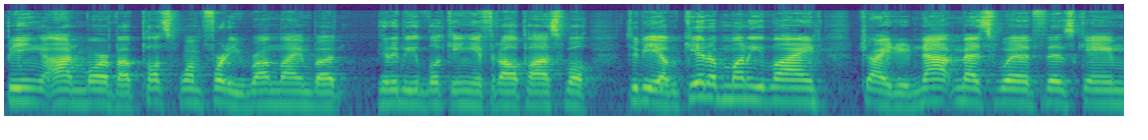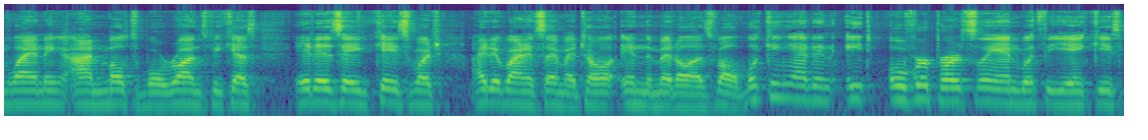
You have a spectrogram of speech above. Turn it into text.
being on more of a plus 140 run line, but going to be looking, if at all possible, to be able to get a money line. Try to not mess with this game landing on multiple runs because it is a case in which I did wind up setting my total in the middle as well. Looking at an 8 over personally and with the Yankees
